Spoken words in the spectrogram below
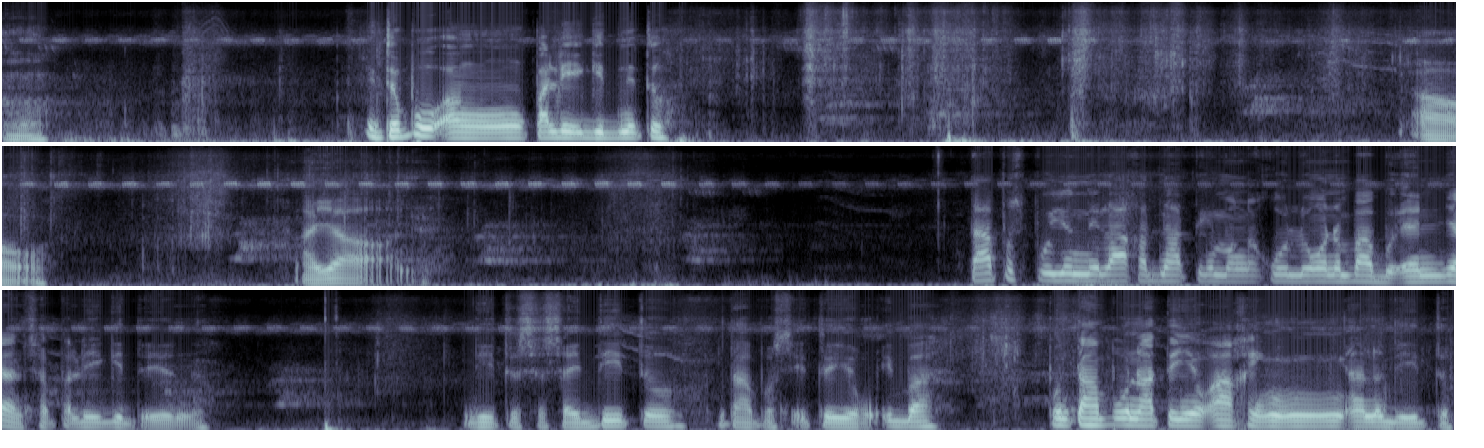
Oh. Ito po ang paligid nito. Oh. Ayan. Tapos po yung nilakad nating mga kulungan ng baboy. Ayan dyan sa paligid. Ayun. oh. Dito sa side dito. Tapos ito yung iba. Puntahan po natin yung aking ano dito.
